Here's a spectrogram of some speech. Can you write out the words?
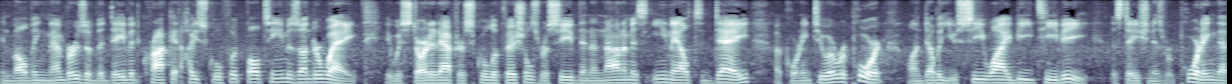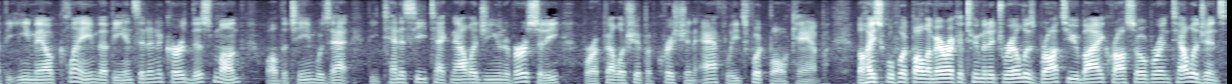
involving members of the David Crockett High School football team is underway. It was started after school officials received an anonymous email today, according to a report on WCYB TV. The station is reporting that the email claimed that the incident occurred this month while the team was at the Tennessee Technology University for a Fellowship of Christian Athletes football camp. The High School Football America 2 Minute Drill is brought to you by Krossover Intelligence.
